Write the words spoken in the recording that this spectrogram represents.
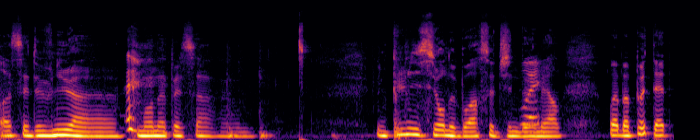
oh, c'est devenu un. Comment on appelle ça un- Une punition de boire ce gin Ouais. de merde. Ouais, bah peut-être.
